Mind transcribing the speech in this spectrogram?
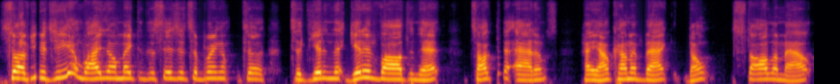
So if you're a GM, why you don't make the decision to bring him to to get in the, get involved in that? Talk to Adams. Hey, I'm coming back. Don't stall them out.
